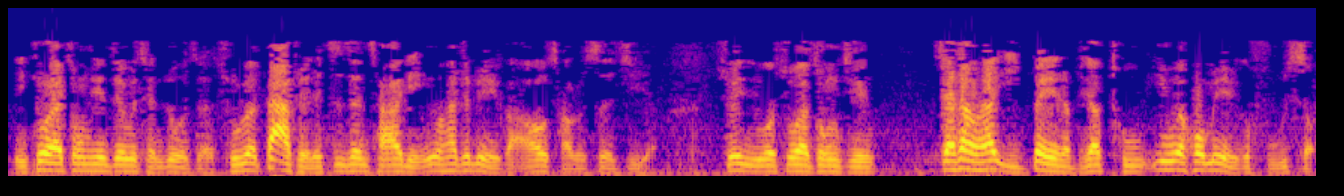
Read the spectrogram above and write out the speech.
你坐在中间这位乘坐者，除了大腿的支撑差一点，因为它这边有一个凹槽的设计啊，所以你如果坐在中间，加上它椅背呢比较凸，因为后面有一个扶手，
